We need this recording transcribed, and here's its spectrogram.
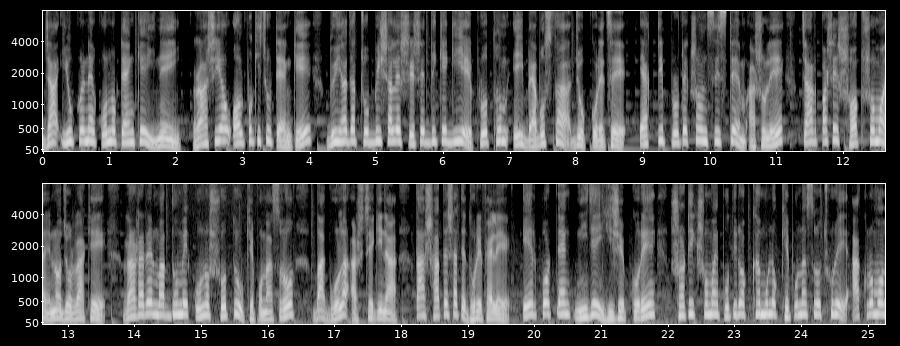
যা ইউক্রেনের কোনো ট্যাঙ্কেই নেই। রাশিয়াও অল্প কিছু ট্যাঙ্কে দুই হাজার চব্বিশ সালের শেষের দিকে গিয়ে প্রথম এই ব্যবস্থা যোগ করেছে। অ্যাক্টিভ প্রোটেকশন সিস্টেম আসলে চারপাশে সব সময় নজর রাখে। রাডারের মাধ্যমে কোনো শত্রু ক্ষেপণাস্ত্র বা গোলা আসছে কিনা তার সাথে সাথে ধরে ফেলে। এরপর ট্যাঙ্ক নিজেই হিসেব করে সঠিক সময় প্রতিরক্ষামূলক ক্ষেপণাস্ত্র ছুড়ে আক্রমণ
